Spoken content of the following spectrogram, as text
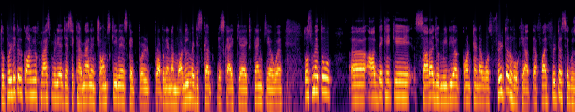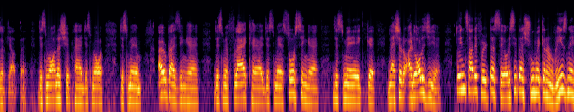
तो political economy of mass media जैसे खैरमैन एंड चॉम्सकी ने इसका एक प्रोपेगेंडा मॉडल में डिस्क्राइब किया एक्सप्लेन किया हुआ है। तो उसमें तो आप देखें कि सारा जो मीडिया कंटेंट है वो फ़िल्टर होके आता है फाइव फ़िल्टर से गुजर के आता है। जिसमें ऑनरशिप है, जिसमें जिसमें एडवर्टाइजिंग है, जिसमें फ्लैग है, जिसमें सोर्सिंग है, जिसमें एक नेशनल आइडियोलॉजी है। तो इन सारे फ़िल्टर से और इसी तरह शू मेकर एंड रीज ने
